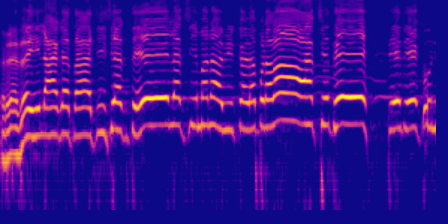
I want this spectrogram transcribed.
हृदय लागताची शक्ती लक्ष्मण विकळ पडला अक्षते ते देखून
